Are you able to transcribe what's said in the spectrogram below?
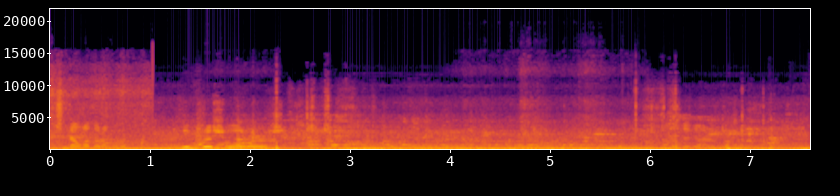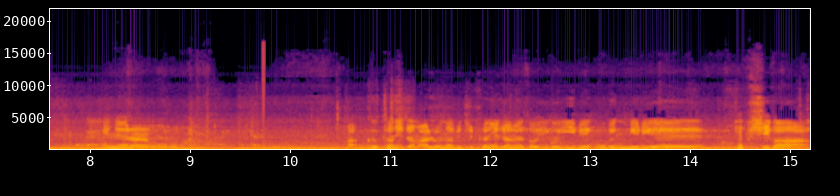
드신다고 하더라고요. 리프레시 워터 미네랄. 마- 그 편의점 알로나비치 편의점에서 이거 200, 500ml에 펩시가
